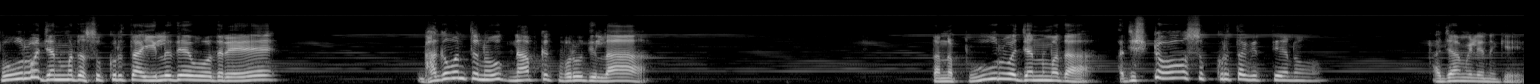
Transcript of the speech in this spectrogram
ಪೂರ್ವ ಜನ್ಮದ ಸುಕೃತ ಇಲ್ಲದೆ ಹೋದರೆ ಭಗವಂತನು ಜ್ಞಾಪಕಕ್ಕೆ ಬರುವುದಿಲ್ಲ. ತನ್ನ ಪೂರ್ವ ಜನ್ಮದ ಅದೆಷ್ಟೋ ಸುಕೃತವಿತ್ತೇನು ಅಜಾಮಿಳನಿಗೆ.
